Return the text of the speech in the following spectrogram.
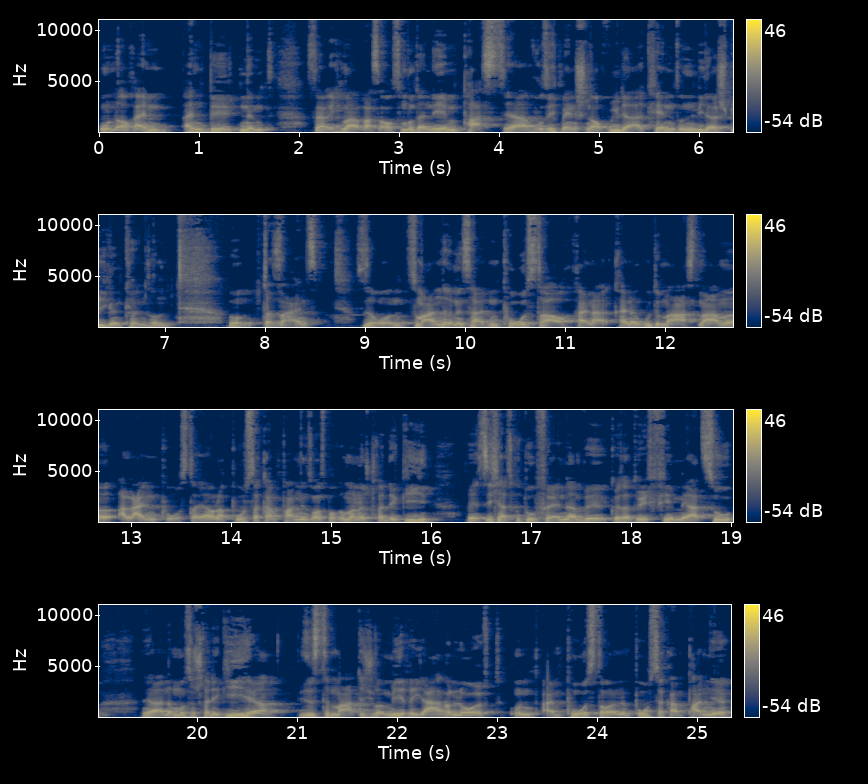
und auch ein, ein Bild nimmt, sage ich mal, was auch zum Unternehmen passt, ja, wo sich Menschen auch wiedererkennen und widerspiegeln können drin. So, das ist eins. So, und zum anderen ist halt ein Poster auch keine, keine gute Maßnahme, allein ein Poster, ja, oder Posterkampagnen, es braucht immer eine Strategie. Wenn ich Sicherheitskultur verändern will, gehört natürlich viel mehr zu, ja, da muss eine Strategie her, die systematisch über mehrere Jahre läuft und ein Poster oder eine Posterkampagne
